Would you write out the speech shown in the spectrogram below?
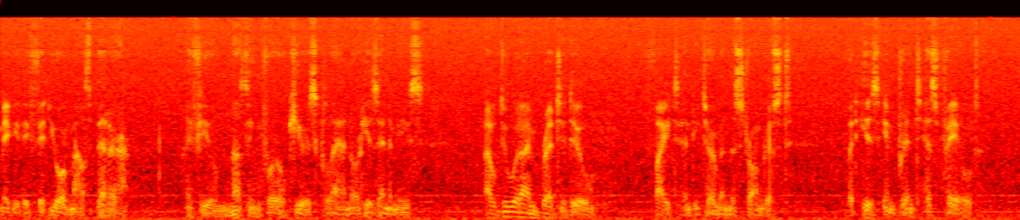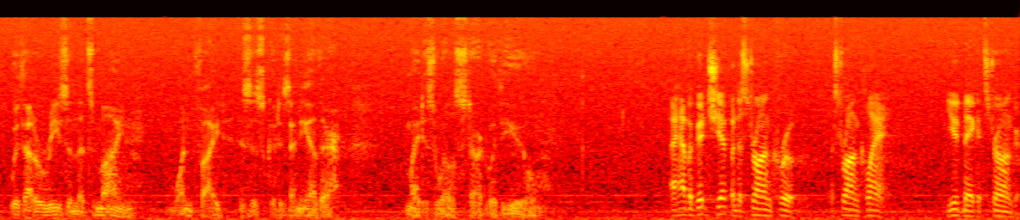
Maybe they fit your mouth better. I feel nothing for Okeer's clan or his enemies. I'll do what I'm bred to do. Fight and determine the strongest. But his imprint has failed. Without a reason that's mine. One fight is as good as any other. Might as well start with you. I have a good ship and a strong crew. A strong clan. You'd make it stronger.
